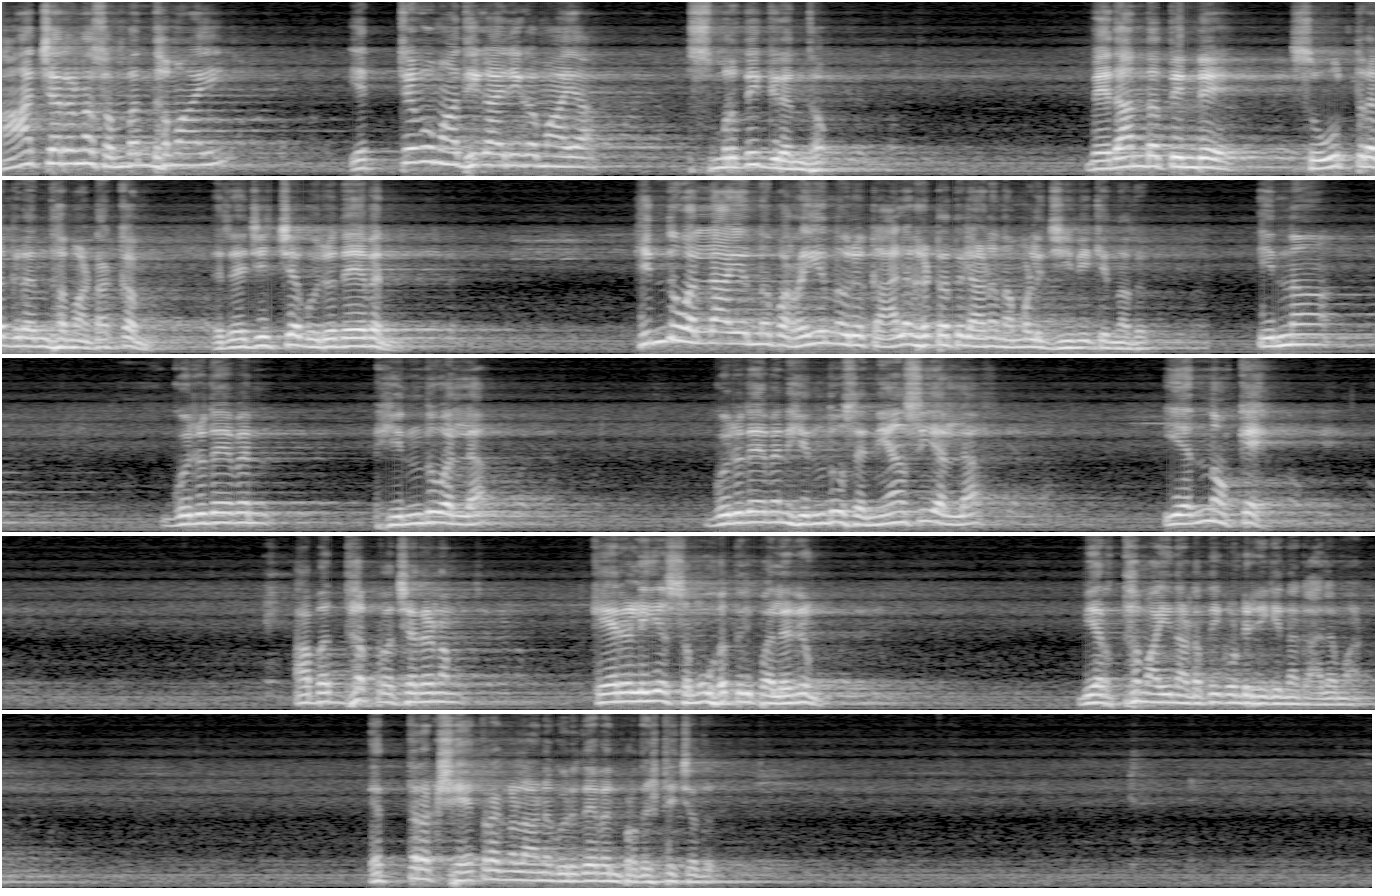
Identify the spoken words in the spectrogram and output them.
ആചരണ സംബന്ധമായി ഏറ്റവും ആധികാരികമായ സ്മൃതിഗ്രന്ഥം. വേദാന്തത്തിന്റെ സൂത്രഗ്രന്ഥമടക്കം രചിച്ച ഗുരുദേവൻ. ഹിന്ദുവല്ല എന്ന് പറയുന്ന ഒരു കാലഘട്ടത്തിലാണ് നമ്മൾ ജീവിക്കുന്നത്. ഇന്ന് ഗുരുദേവൻ ഹിന്ദുവല്ല ഗുരുദേവൻ ഹിന്ദു സന്യാസിയല്ല. എന്നൊക്കെ അബദ്ധ പ്രചരണം കേരളീയ സമൂഹത്തിൽ പലരും വ്യർത്ഥമായി നടത്തിക്കൊണ്ടിരിക്കുന്ന കാലമാണ്. എത്ര ക്ഷേത്രങ്ങളാണ് ഗുരുദേവൻ പ്രതിഷ്ഠിച്ചത്?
